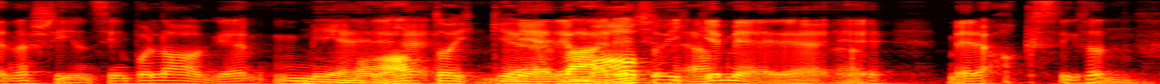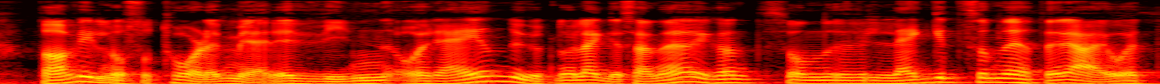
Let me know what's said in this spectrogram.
energien sin på å lage mer Mat og ikke mer mat og ikke Ja. mer, eh, mer aks. sant? Da vil den også tåle mer vind og regn uten å legge seg ned. Sånn legd, som det heter, er jo et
